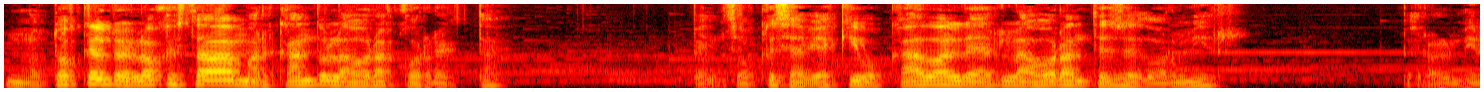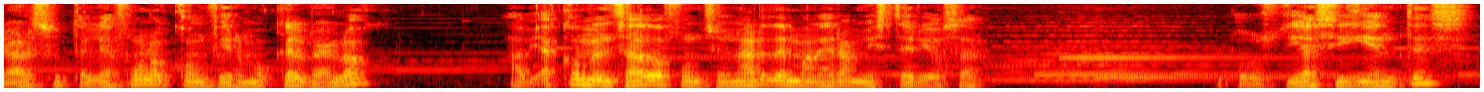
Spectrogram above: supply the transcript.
notó que el reloj estaba marcando la hora correcta. Pensó que se había equivocado al leer la hora antes de dormir, pero al mirar su teléfono confirmó que el reloj había comenzado a funcionar de manera misteriosa. Los días siguientes,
